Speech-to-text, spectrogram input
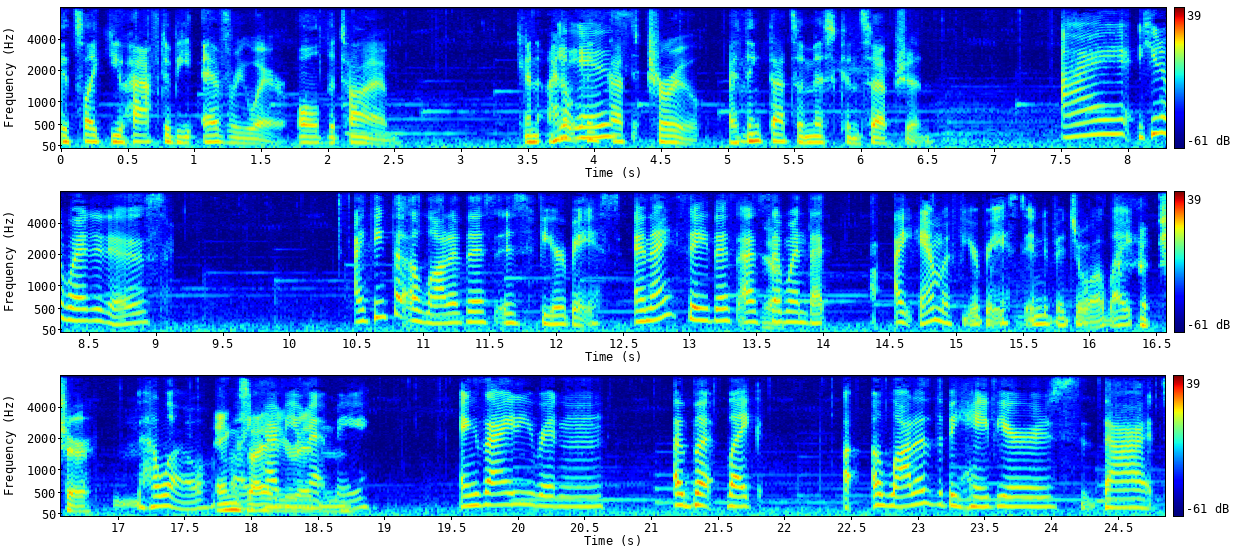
it's like you have to be everywhere all the time. And I don't think is- that's true. I think that's a misconception. I, you know what it is? I think that a lot of this is fear based. And I say this as Yeah. someone that I am a fear based individual. Like, sure. hello. like, have Anxiety you met ridden. me? Anxiety ridden. Uh, but like a, a lot of the behaviors that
